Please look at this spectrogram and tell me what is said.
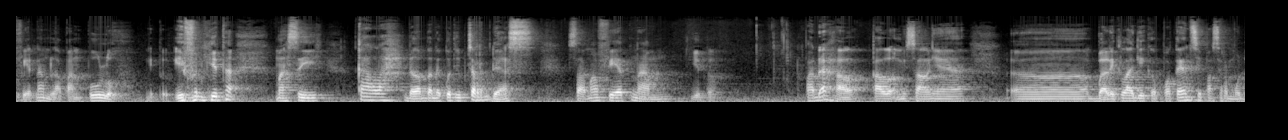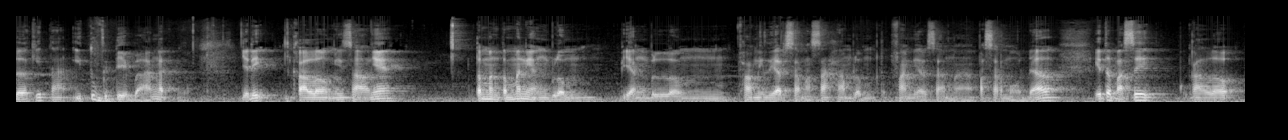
Vietnam 80 gitu. Even kita masih kalah dalam tanda kutip cerdas sama Vietnam gitu. Padahal kalau misalnya uh, balik lagi ke potensi pasar modal kita itu gede banget. Jadi kalau misalnya teman-teman yang belum yang belum familiar sama saham, belum familiar sama pasar modal, itu pasti kalau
